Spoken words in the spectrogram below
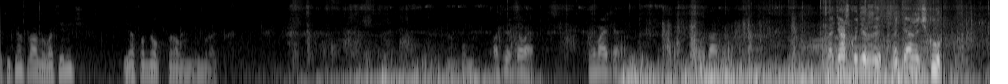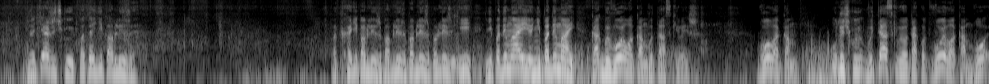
Если что, сразу, Василич, я садок сразу буду брать. На помощь. Василий, давай. Снимайте. Натяжку держи, натяжечку. Натяжечку и подойди поближе. Подходи поближе, поближе, поближе, поближе. И не поднимай ее, не поднимай. Как бы волоком вытаскиваешь. Волоком. Удочку вытаскивай вот так вот, войлоком. Во...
